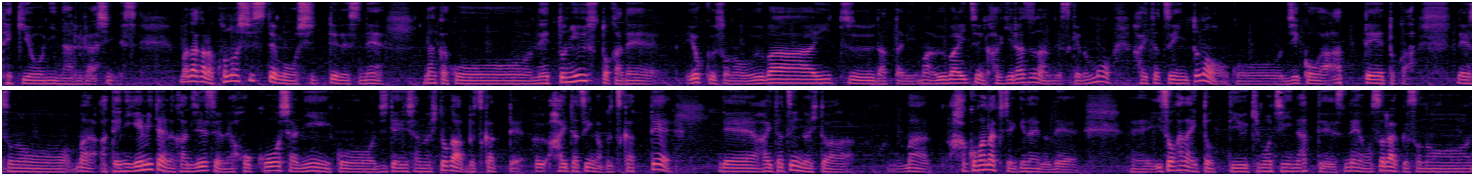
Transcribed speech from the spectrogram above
適用になるらしいんです。まあ、だからこのシステムを知ってですね、なんかこう、ネットニュースとかでよくその UberEats だったり、まあ、UberEats に限らずなんですけども、配達員とのこう事故があってとか、で、その、まあ、当て逃げみたいな感じですよね。歩行者にこう自転車の人がぶつかって、配達員がぶつかって、で、配達員の人はまあ、運ばなくちゃいけないので、えー、急がないとっていう気持ちになってですね、おそらくその、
